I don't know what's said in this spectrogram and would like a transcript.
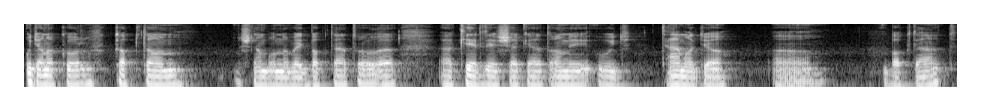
Ugyanakkor kaptam, most nem mondom egy baktától, kérdéseket, ami úgy támadja baktát,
